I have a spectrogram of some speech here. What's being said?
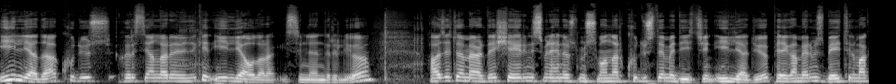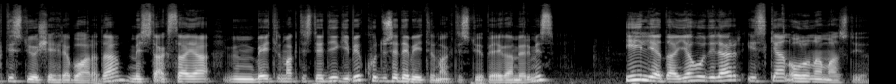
İlya'da Kudüs Hristiyanların elindeki İlya olarak isimlendiriliyor. Hazreti Ömer de şehrin ismini henüz Müslümanlar Kudüs demediği için İlya diyor. Peygamberimiz Beytil Makdis diyor şehre bu arada. Mescid-i Aksa'ya ıı, Beytil Makdis dediği gibi Kudüs'e de Beytil Makdis diyor Peygamberimiz. İlya'da Yahudiler iskan olunamaz diyor.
